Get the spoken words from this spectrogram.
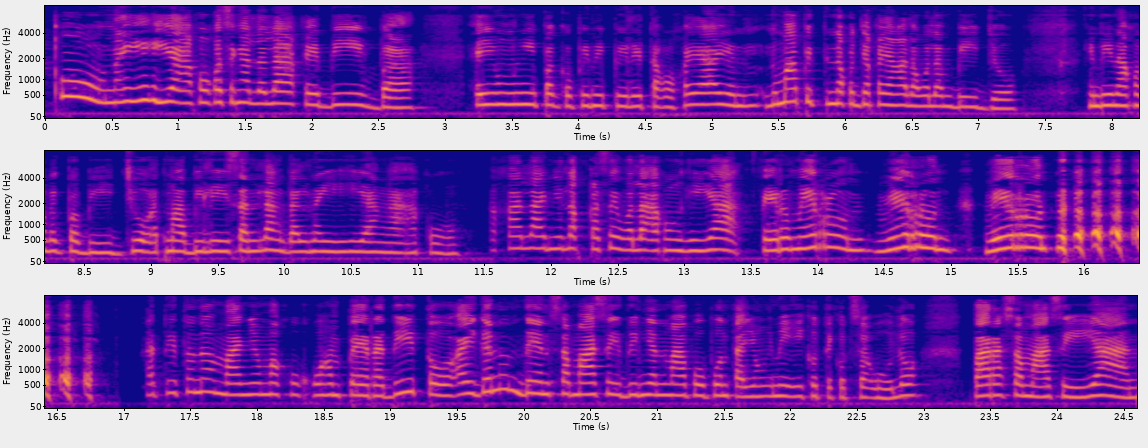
ako. Nahihiya ako kasi nga lalaki, di ba? Eh yung hipag ko, pinipilit ako. Kaya yun, lumapit din ako dyan, kaya nga lang walang video. Hindi na ako nagpa-video at mabilisan lang dahil nahihiya nga ako. Akala nyo lang kasi wala akong hiya. Pero meron, meron, meron. At ito naman, yung makukuhang pera dito, ay ganun din, sa masi din yan mapupunta yung iniikot-ikot sa ulo. Para sa masi yan.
